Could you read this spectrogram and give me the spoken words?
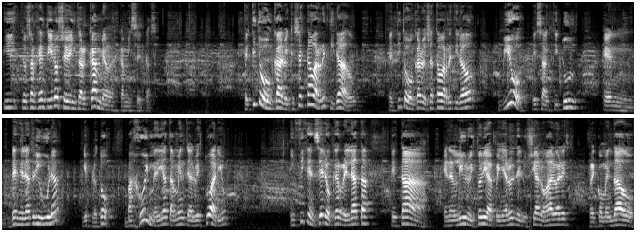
y los argentinos se intercambian las camisetas. El Tito Goncalves, que ya estaba retirado, el Tito Goncalves ya estaba retirado, vio esa actitud desde la tribuna y explotó. Bajó inmediatamente al vestuario y fíjense lo que relata, está en el libro Historia de Peñarol de Luciano Álvarez, recomendado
